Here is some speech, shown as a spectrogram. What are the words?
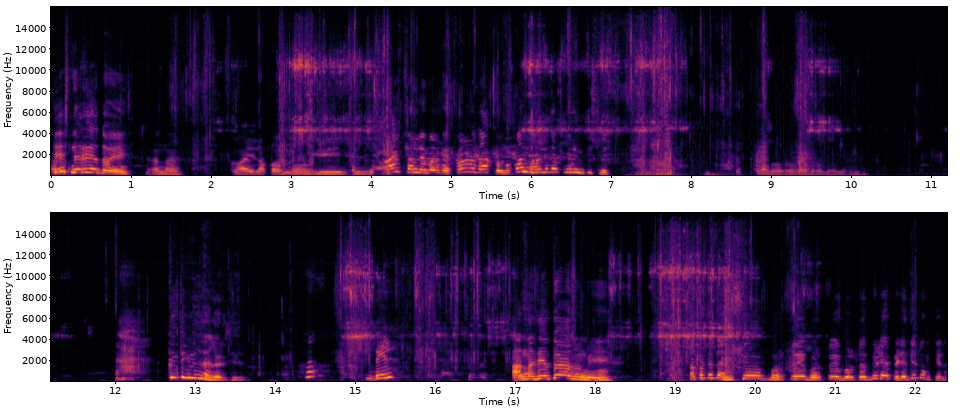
स्टेशनरी येतोय अण्णा. काय लका पोरगी. तुझं काय चाललंय मला काय? काय दाखव दुकान भरलं त्या पोरीन पिशवीत बिल झालं रे तिचं बिल अण्णा देतोय अजून मी. आपण त्याचा हिशोब भरतोय भरतोय भरतोय बिड्या पिड्या देतो का त्याला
